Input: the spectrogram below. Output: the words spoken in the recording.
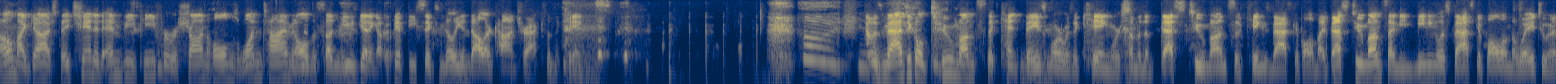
Oh my gosh, they chanted MVP for Richaun Holmes one time, and all of a sudden he was getting a fifty-six million dollar contract from the Kings. Oh shit. Those magical two months that Kent Bazemore was a king were some of the best two months of Kings basketball. My best two months, I mean meaningless basketball on the way to a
